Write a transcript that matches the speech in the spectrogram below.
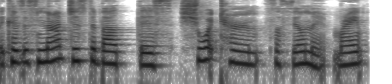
because it's not just about this short term fulfillment, right?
